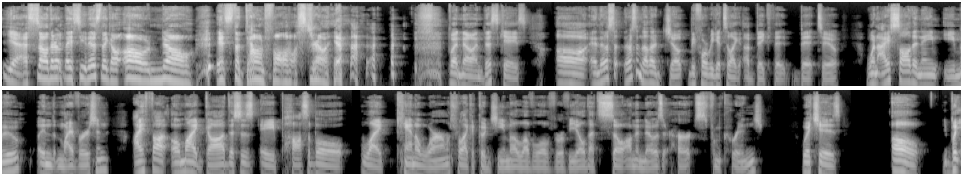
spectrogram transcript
Yeah, so they they see this, they go, "Oh no, it's the downfall of Australia." but no, in this case, oh, and there's there's another joke before we get to like a big th- bit too. When I saw the name Emu in my version, I thought, "Oh my god, this is a possible like can of worms for like a Kojima level of reveal that's so on the nose it hurts from cringe." Which is, oh, but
